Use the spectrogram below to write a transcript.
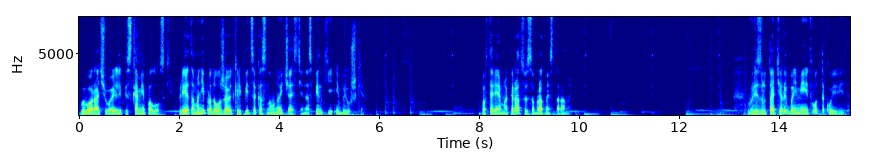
выворачивая лепестками полоски. При этом они продолжают крепиться к основной части на спинке и брюшке. Повторяем операцию с обратной стороны. В результате рыба имеет вот такой вид.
